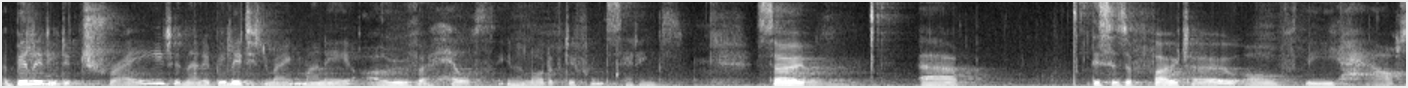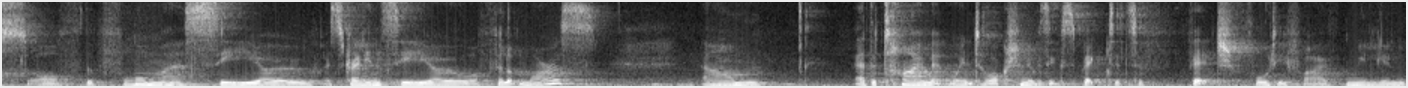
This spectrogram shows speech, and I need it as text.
ability to trade and that ability to make money over health in a lot of different settings. So, uh, this is a photo of the house of the former CEO, Australian CEO of Philip Morris. Um, at the time it went to auction, it was expected to fetch $45 million.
